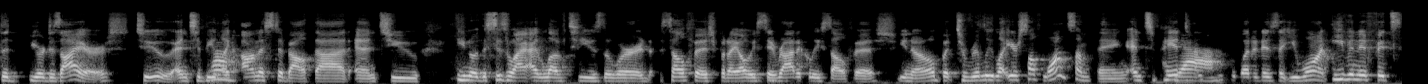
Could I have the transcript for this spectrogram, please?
the your desires too and to be yeah. like honest about that and to you know this is why i love to use the word selfish but i always say radically selfish you know but to really let yourself want something and to pay attention yeah. to what it is that you want even if it's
